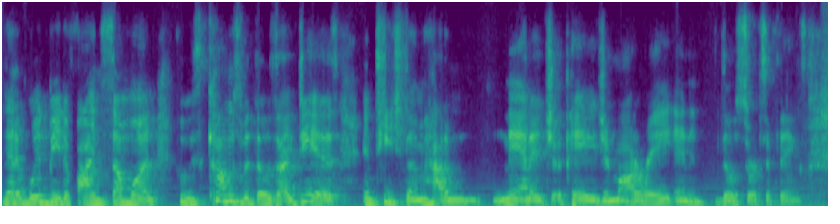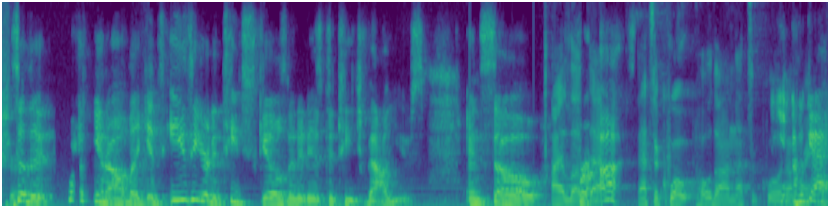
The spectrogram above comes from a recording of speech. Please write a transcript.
than it would be to find someone who comes with those ideas and teach them how to manage a page and moderate and those sorts of things. Sure. So that, you know, like it's easier to teach skills than it is to teach values. And so I love for that. us, that's a quote. Hold on. That's a quote. okay.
